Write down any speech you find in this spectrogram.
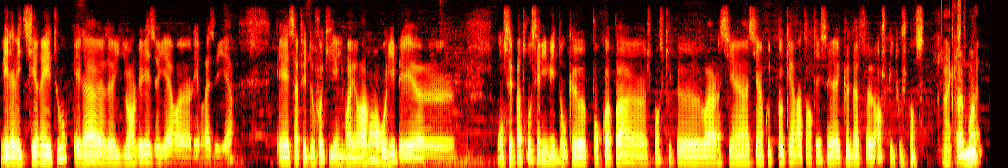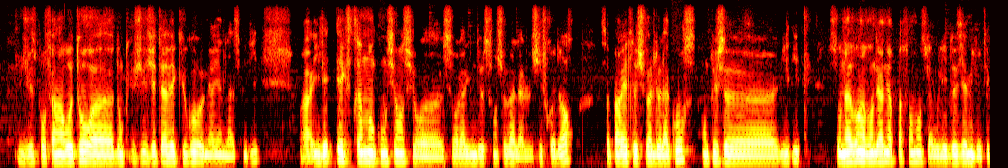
Mais il avait tiré et tout. Et là, euh, il lui a enlevé les œillères, euh, les vraies œillères. Et ça fait deux fois qu'il gagne vraiment en roue libre. Et euh, on sait pas trop ses limites. Donc euh, pourquoi pas. je pense qu'il peut. Voilà, s'il y, a un coup de poker à tenter, c'est avec le 9 Ange Pitou, je pense. moi, juste pour faire un retour, donc j'étais avec Hugo Mérienne là ce midi il est extrêmement conscient sur, euh, sur la ligne de son cheval, le chiffre d'or. Ça paraît être le cheval de la course. En plus, euh, son avant-avant-dernière performance, là où il est deuxième, il était,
